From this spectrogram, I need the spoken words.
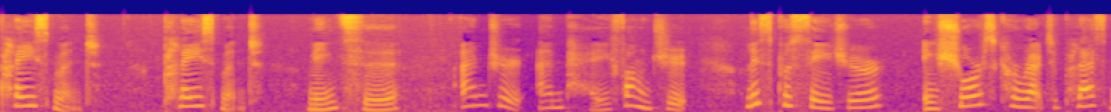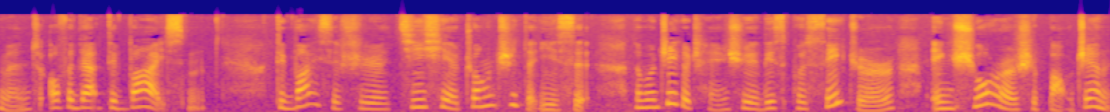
placement。placement 名词。 安置、安排、放置。This procedure ensures correct placement of that device。device 是机械装置的意思。那么这个程序，this procedure ensure 是保证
